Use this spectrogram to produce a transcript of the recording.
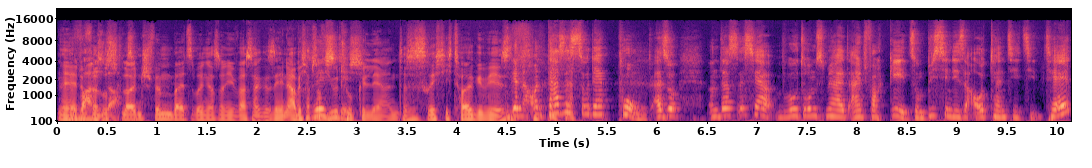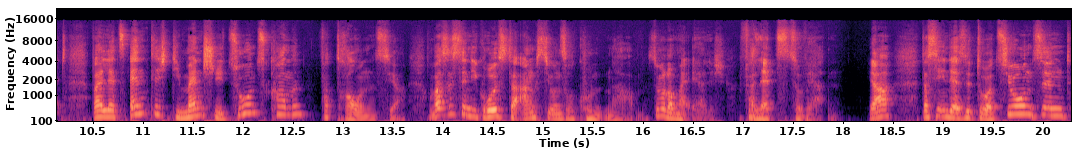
Nee, du gewandert. versuchst Leuten Schwimmen beizubringen, hast noch nie Wasser gesehen. Aber ich habe auf Richtig. YouTube gelernt. Das ist richtig toll gewesen. Genau, und das ist so der Punkt. Also, und das ist ja, worum es mir halt einfach geht. So ein bisschen diese Authentizität, weil letztendlich die Menschen, die zu uns kommen, vertrauen uns ja. Und was ist denn die größte Angst, die unsere Kunden haben? Sind wir doch mal ehrlich. Verletzt zu werden. Ja, dass sie in der Situation sind,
